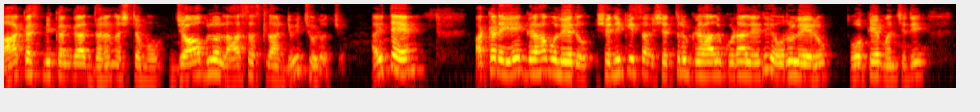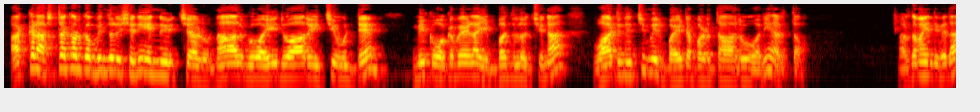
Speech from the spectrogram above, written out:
ఆకస్మికంగా ధన నష్టము జాబ్లో లాసెస్ లాంటివి చూడొచ్చు. అయితే అక్కడ ఏ గ్రహము లేదు. శనికి శత్రుగ్రహాలు కూడా లేదు ఎవరు లేరు. ఓకే మంచిది. అక్కడ అష్టకర్గ బిందులు శని ఎన్ని ఇచ్చాడు? నాలుగు ఐదు ఆరు ఇచ్చి ఉంటే మీకు ఒకవేళ ఇబ్బందులు వచ్చినా వాటి నుంచి మీరు బయటపడతారు అని అర్థం. అర్థమైంది కదా?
